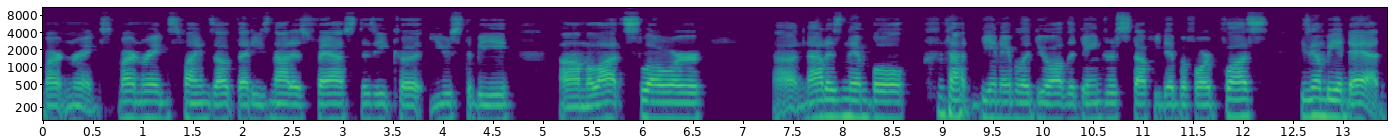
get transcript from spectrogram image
Martin Riggs. Martin Riggs finds out that he's not as fast as he could used to be, um, a lot slower, uh, not as nimble, not being able to do all the dangerous stuff he did before. Plus, he's gonna be a dad,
